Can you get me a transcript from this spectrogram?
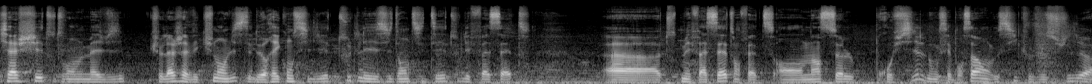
caché tout au long de ma vie que là, j'avais qu'une envie, c'est de réconcilier toutes les identités, toutes les facettes. Euh, toutes mes facettes en fait en un seul profil donc c'est pour ça aussi que je suis euh,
